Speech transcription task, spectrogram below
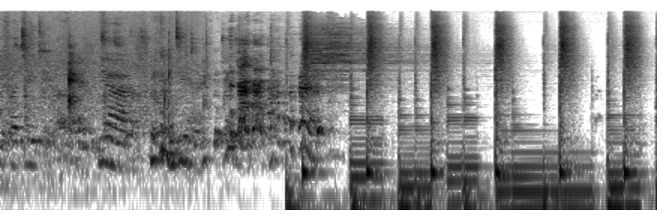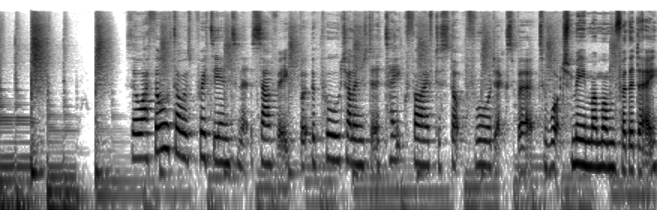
if I do do that. Yeah, do do. do do. So I thought I was pretty internet savvy, but the pool challenged a Take 5 to Stop Fraud expert to watch me and my mum for the day.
